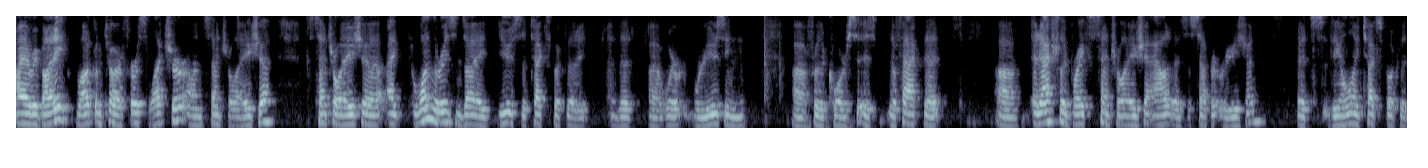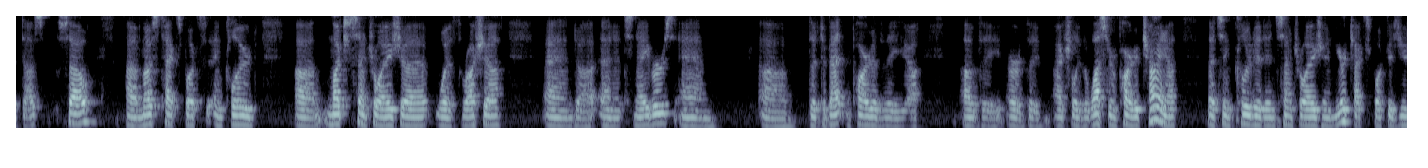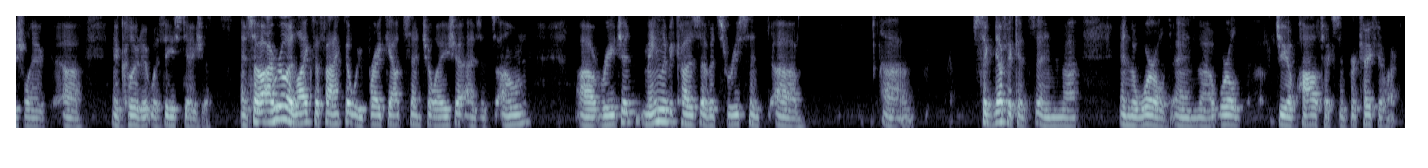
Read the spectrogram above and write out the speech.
Hi everybody, welcome to our first lecture on Central Asia. Central Asia, I, one of the reasons I use the textbook that, I, that uh, we're, we're using uh, for the course is the fact that uh, it actually breaks Central Asia out as a separate region. It's the only textbook that does so. Uh, most textbooks include uh, much Central Asia with Russia and, uh, and its neighbors and the Tibetan part of the of the, or the actually the western part of China that's included in Central Asia in your textbook is usually uh, included with East Asia. And so I really like the fact that we break out Central Asia as its own uh, region, mainly because of its recent uh, uh significance in, uh, in the world and uh, world geopolitics in particular.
